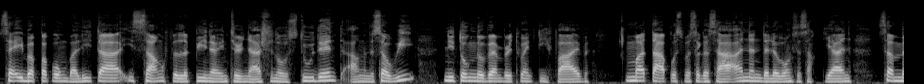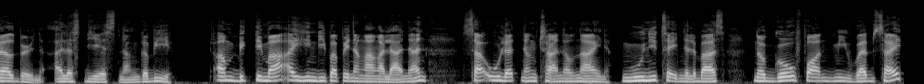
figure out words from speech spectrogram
Sa iba pa pong balita, isang Filipina international student ang nasawi nitong November 25 matapos masagasaan ng dalawang sasakyan sa Melbourne alas 10 ng gabi. Ang biktima ay hindi pa pinangangalanan sa ulat ng Channel 9, ngunit sa inilabas na GoFundMe website,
